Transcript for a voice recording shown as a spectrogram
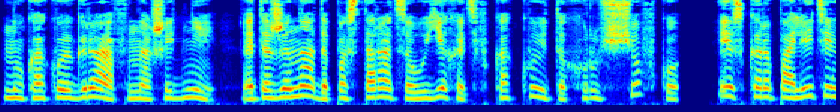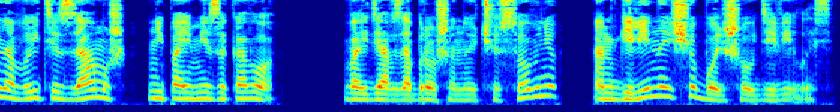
Ну какой граф в наши дни? Это же надо постараться уехать в какую-то хрущевку и скоропалительно выйти замуж, не пойми за кого. Войдя в заброшенную часовню, Ангелина еще больше удивилась.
